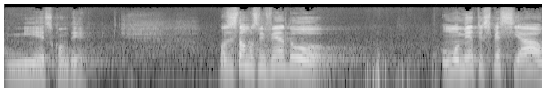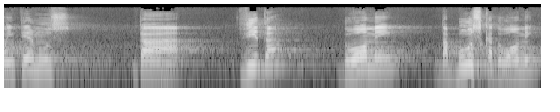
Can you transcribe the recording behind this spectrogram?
me esconder. Nós estamos vivendo um momento especial em termos da vida do homem, da busca do homem,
